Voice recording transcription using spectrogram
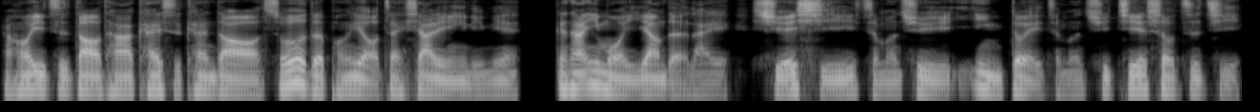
然后一直到他开始看到所有的朋友在夏令营里面。跟他一模一样的来学习怎么去应对，怎么去接受自己。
